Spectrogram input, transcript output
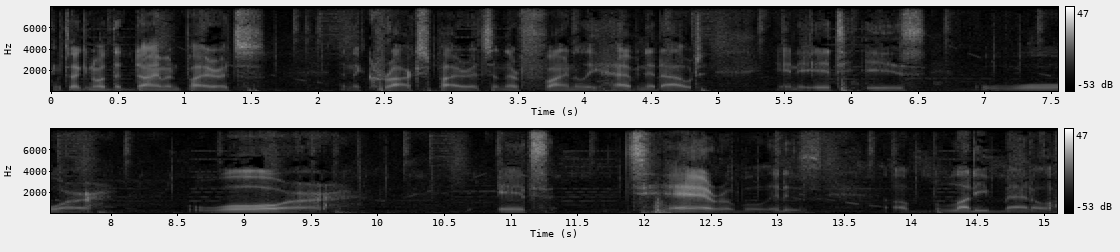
We're talking about the Diamond Pirates and the Crocs Pirates, and they're finally having it out. And it is war. War. It's terrible. It is a bloody battle.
